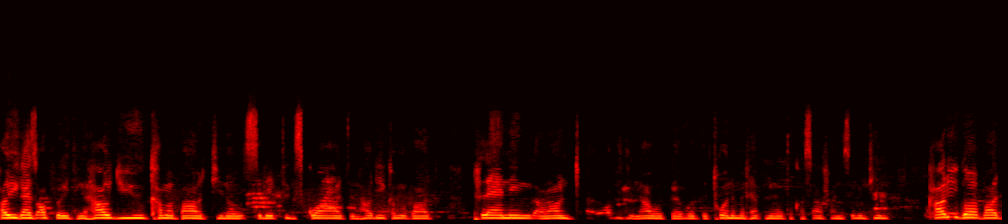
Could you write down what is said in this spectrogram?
How you guys operating? How do you come about, you know, selecting squads, and how do you come about planning around? Obviously, now with the with the tournament happening with the COSAFA under seventeen, how do you go about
